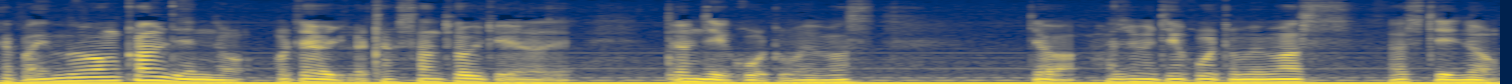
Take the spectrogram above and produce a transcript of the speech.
やっぱ M1 関連のお便りがたくさん届いているので読んでいこうと思います。では始めていこうと思います。ラスティの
